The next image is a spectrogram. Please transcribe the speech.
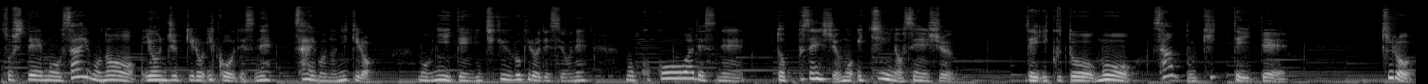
そしてもう最後の40キロ以降ですね。最後の2キロ。もう2.195キロですよね。もうここはですねトップ選手もう1位の選手でいくともう3分切っていてキロ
